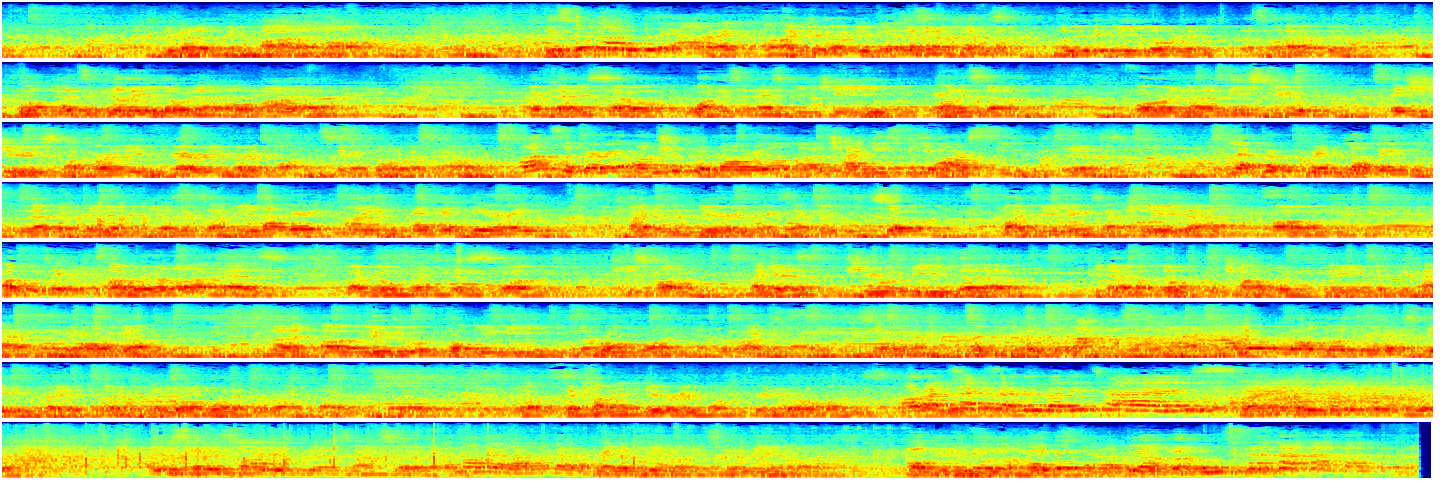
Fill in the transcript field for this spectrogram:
You better think hard and long. This You know who they are, right? Uh, I do, I do. Yes. Politically loaded. That's why I have to. Politically loaded. Oh wow. Yeah. Okay, so one is an SPG, one is a foreigner. These two issues are currently very, very hot in Singapore right now. One's a very entrepreneurial uh, Chinese PRC, Yes. leopard print loving, Leopard print loving, yes, exactly. but very kind and endearing. Kind and endearing, exactly. So, my feeling is actually that um, I would take Barbarella as my girlfriend because um, she's fun. I guess she would be the, you know, the, the childhood flame that we had when we were all young. But um, Lulu would probably be the wrong one at the right time. So uh, probably closer. You know, we all go through that state, right? Like the wrong one at the right time. So yeah, the kind of endearing entrepreneurial ones. All right, thanks everybody, thanks. Thank you. Are you satisfied with Glenn's answer? Uh, Not bad, lah, not bad. Can appear in your next movie or not? Or do you prefer the Maybe can appear on the Noose.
